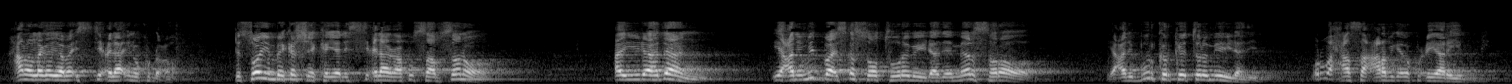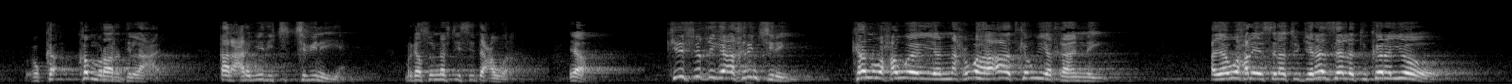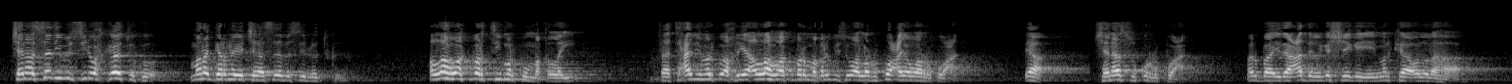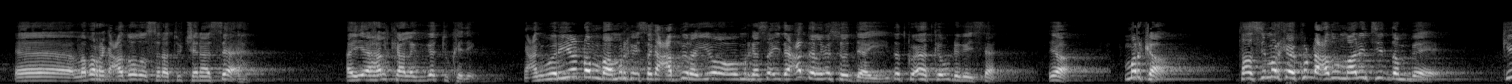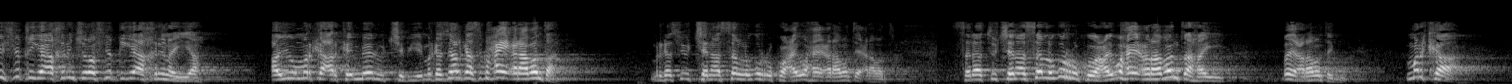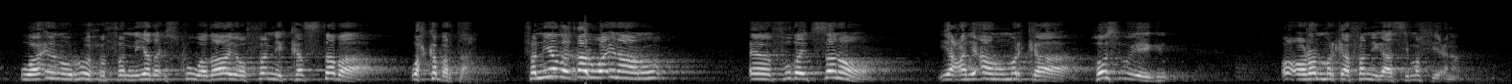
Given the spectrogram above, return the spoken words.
Waxaana laga yaabaa isticlaa inuu ku dhaco. Qisooyin bay ka sheekeeyaan isticlaagaa ku saabsanoo ay yidhaahdaan yani mid baa iska soo tuuray bay yidhahdeen meel sare oo yani buur korkeed tolo miyay yidhahdeen war waxaasaa carabigeeda ku ciyaaraya buuri wuxuu ka ka muraar dilaacay qaar carabiyadii jijabinaya markaasuu naftiisii dacwara. Ya. Kii fiqiga akhrin jiray kan waxa weeye naxwaha aadka u yaqaanay ayaa waxa la salaatu janaaza la tukanayo. Janaasadii buu is yidhi wax kaga tuko mana garanayo janaasadaba sida loo tukado. Allahu akbartii markuu maqlay. Faatixadii markuu akhriyay allahu akbar is waa la rukuucayo waa rukuuca. Ya. Janaasuu ku rukuuca. Mar baa idaacadda laga sheegayey marka oo la lahaa laba ragcadood oo salaatu janaase ah ayaa halkaa lagaga tukaday. Yani weriyo dhan baa marka isaga cabirayo oo markaasa idaacadda laga soo daayey dadku aadka u dhegaystaan. Ya. Marka taasi markay ku dhacdu maalintii dambe kii fiqiga akhrin jiroo fiqigii akhrinaya ayuu marka arkay meeluu jebiyey. Markaasu halkaasi maxay icraaban tahay? Markaasuu janaase lagu rukuucay waxay icraabantay icraaban tahay. Salaatu janaase lagu rukuucay waxay icraaban tahay bay icraaban tahay. Buuri marka waa inuu ruuxu fanniyada isku wadaayo fanni kastaba wax ka bartaa fanniyada qaar waa inaanu fudaydsanoo yacni aanu markaa hoos u eegin oo odhan markaa fannigaasi ma fiicna.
